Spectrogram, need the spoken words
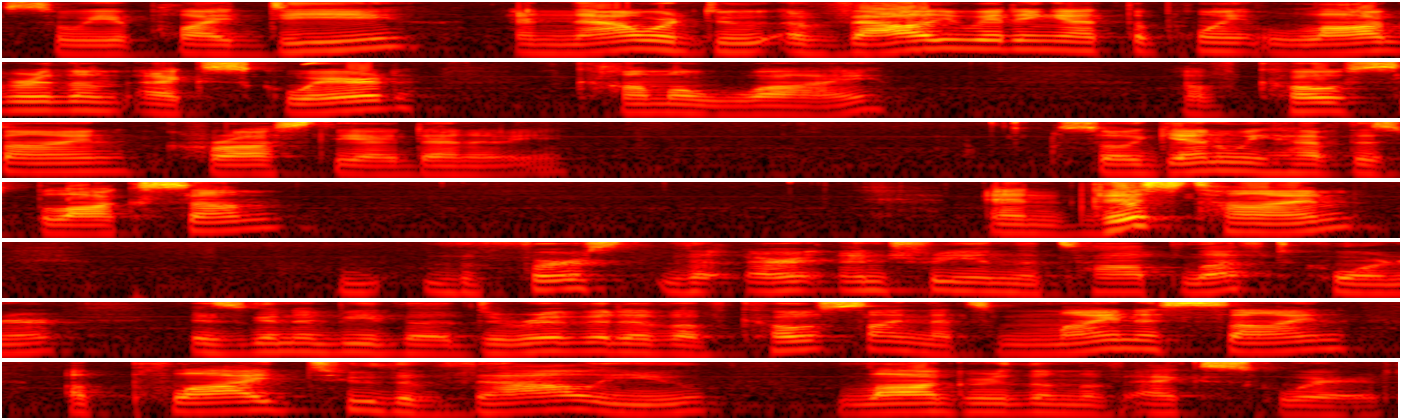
So we apply d, and now we're do evaluating at the point logarithm x squared comma y of cosine cross the identity. So again, we have this block sum. And this time, the first the er, entry in the top left corner is going to be the derivative of cosine, that's minus sine, applied to the value logarithm of x squared.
